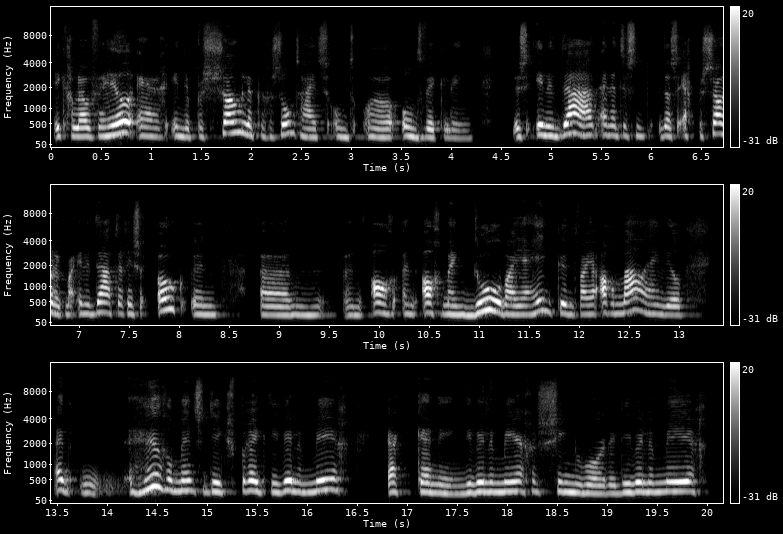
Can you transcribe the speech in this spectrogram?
Ik geloof heel erg in de persoonlijke gezondheidsontwikkeling. Dus inderdaad, en het is, dat is echt persoonlijk, maar inderdaad, er is ook een, um, een, een algemeen doel waar je heen kunt, waar je allemaal heen wil. En heel veel mensen die ik spreek, die willen meer erkenning, die willen meer gezien worden, die willen meer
